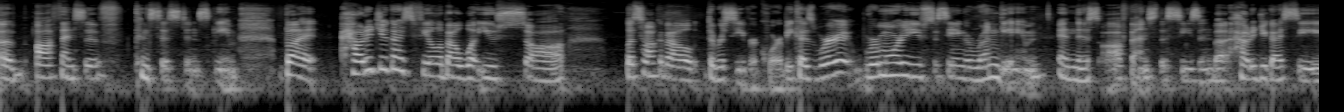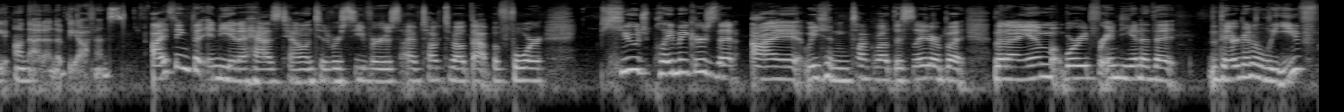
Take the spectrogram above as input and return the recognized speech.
a offensive consistent scheme. But how did you guys feel about what you saw? let's talk about the receiver core because we're we're more used to seeing a run game in this offense this season. But how did you guys see on that end of the offense? I think that Indiana has talented receivers. I've talked about that before. Huge playmakers that I we can talk about this later, but that I am worried for Indiana that they're gonna leave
